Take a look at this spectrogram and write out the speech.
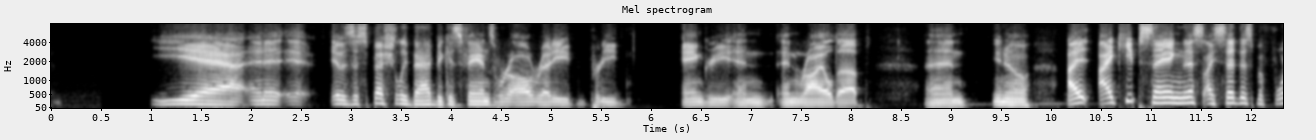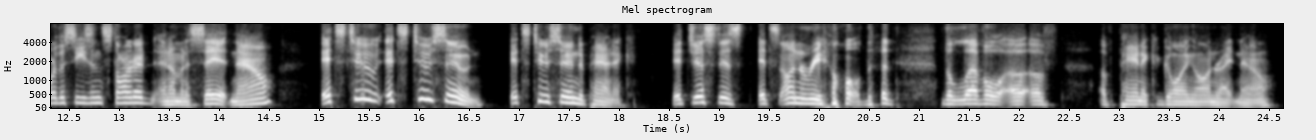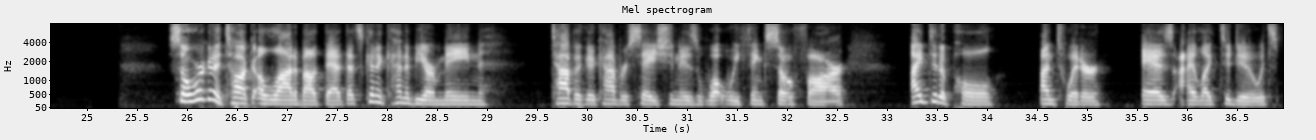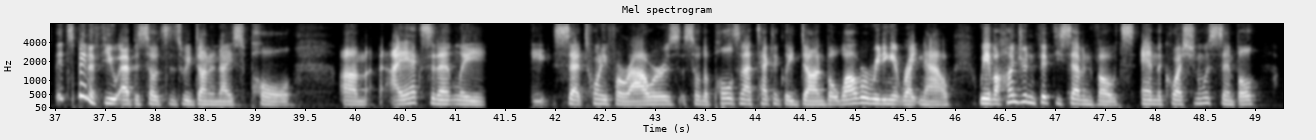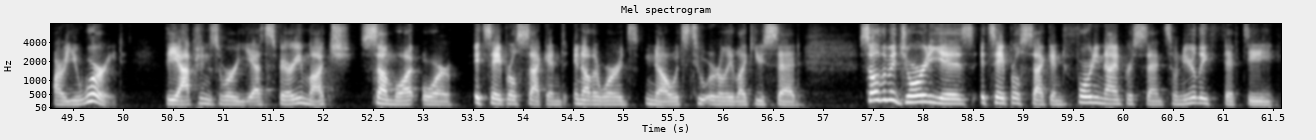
Yeah, and it, it it was especially bad because fans were already pretty angry and and riled up, and you know, I I keep saying this. I said this before the season started, and I'm going to say it now. It's too it's too soon. It's too soon to panic. It just is. It's unreal the the level of of, of panic going on right now. So we're going to talk a lot about that. That's going to kind of be our main topic of conversation is what we think so far. I did a poll on Twitter as I like to do. It's it's been a few episodes since we've done a nice poll. Um, I accidentally set 24 hours, so the poll's not technically done. But while we're reading it right now, we have 157 votes, and the question was simple Are you worried? The options were yes, very much, somewhat, or it's April 2nd. In other words, no, it's too early, like you said. So the majority is it's April 2nd, 49%, so nearly 50.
